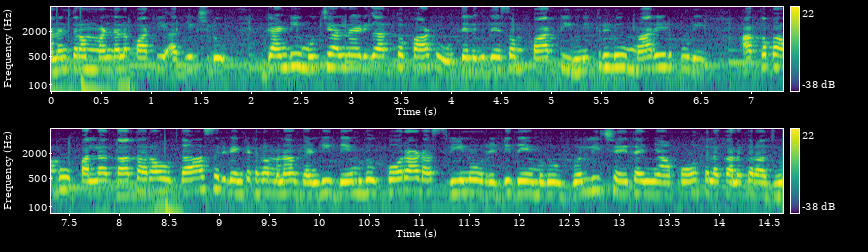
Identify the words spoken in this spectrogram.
అనంతరం మండల పార్టీ అధ్యక్షుడు గండి ముత్యాల నాయుడు గారితో పాటు తెలుగుదేశం పార్టీ మిత్రులు మారేడుపూడి అక్కబాబు పల్ల తాతారావు దాసరి వెంకటరమణ గండి దేముడు కోరాడ శ్రీను రెడ్డి దేముడు గొల్లి చైతన్య పోతల కనకరాజు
